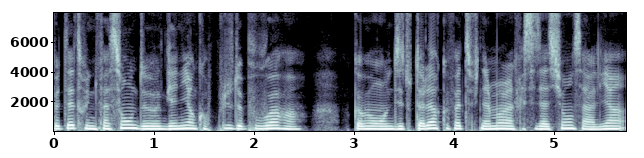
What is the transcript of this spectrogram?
peut-être une façon de gagner encore plus de pouvoir hein comme on disait tout à l'heure, que fait, finalement, la christianisation, ça a un lien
